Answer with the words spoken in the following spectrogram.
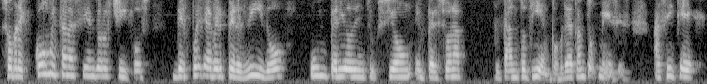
sobre cómo están haciendo los chicos después de haber perdido un periodo de instrucción en persona de tanto tiempo, ¿verdad? Tantos meses. Así que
